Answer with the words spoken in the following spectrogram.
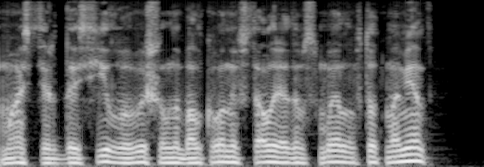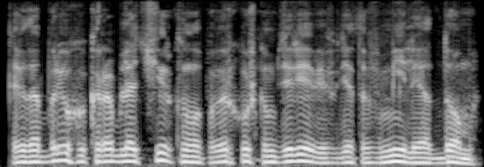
Мастер Де Силва вышел на балкон и встал рядом с Мелом в тот момент, когда брюхо корабля чиркнуло по верхушкам деревьев где-то в миле от дома.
